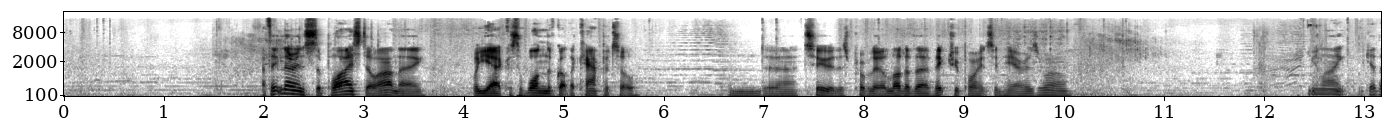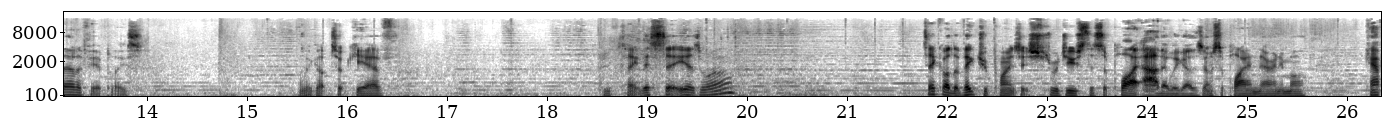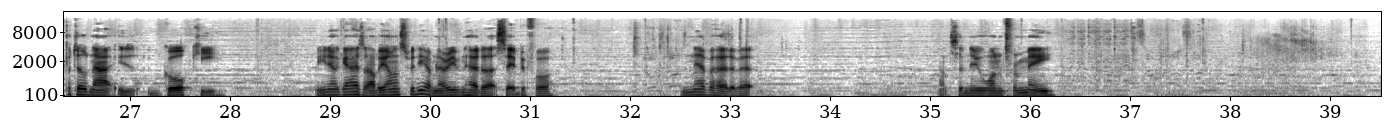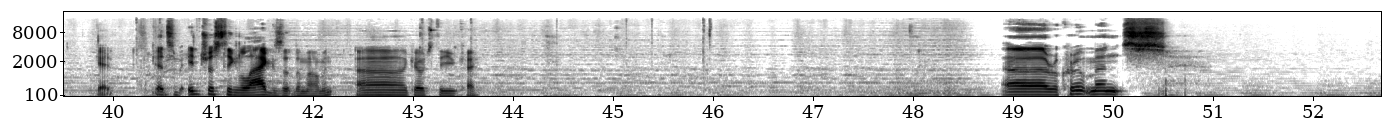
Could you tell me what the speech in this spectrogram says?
I think they're in supply still, aren't they? Well, yeah, because the one, they've got the capital. And uh, two, there's probably a lot of their victory points in here as well. You like, get out of here, please. we got to Kiev. take this city as well. Take all the victory points, it should reduce the supply. Ah, there we go, there's no supply in there anymore. Capital now is Gorky. But you know, guys, I'll be honest with you, I've never even heard of that city before. Never heard of it. That's a new one from me. Get get some interesting lags at the moment. Uh, go to the UK. Uh, recruitments.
